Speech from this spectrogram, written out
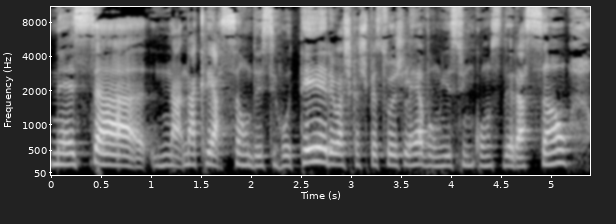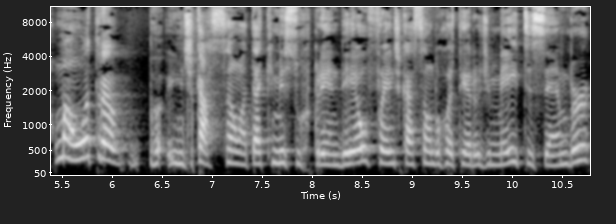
nessa na, na, criação desse roteiro. Eu acho que as pessoas levam isso em consideração. Uma outra indicação até que me surpreendeu foi a indicação do roteiro de May December,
